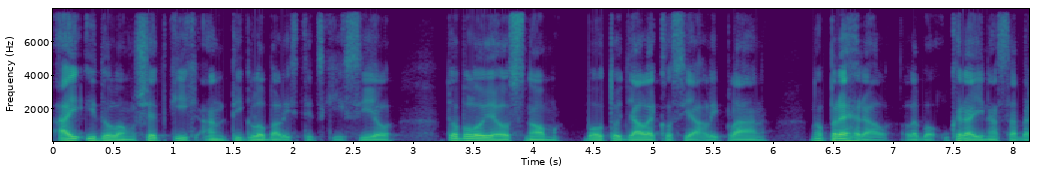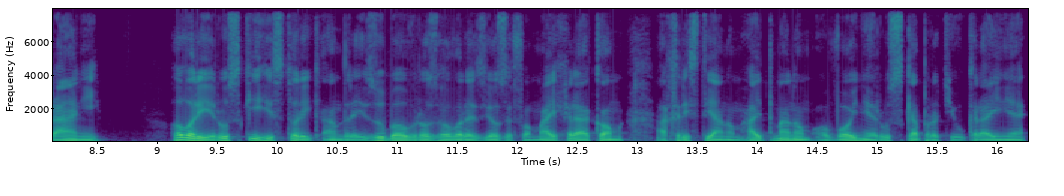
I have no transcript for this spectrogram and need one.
aj idolom všetkých antiglobalistických síl. To bolo jeho snom. Bol to ďaleko siahly plán no prehral, lebo Ukrajina sa bráni. Hovorí ruský historik Andrej Zubov v rozhovore s Jozefom Majchrákom a Christianom Heitmanom o vojne Ruska proti Ukrajine.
